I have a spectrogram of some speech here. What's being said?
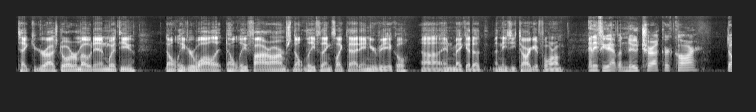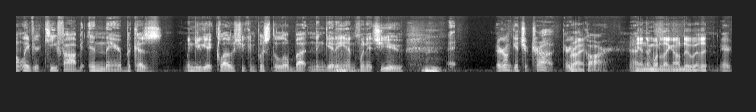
take your garage door remote in with you. Don't leave your wallet. Don't leave firearms. Don't leave things like that in your vehicle, uh, and make it a, an easy target for them. And if you have a new truck or car, don't leave your key fob in there because when you get close, you can push the little button and get in when it's you. Eh, They're going to get your truck or your Right. car. And then what are they going to do with it?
